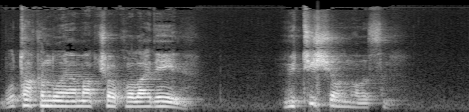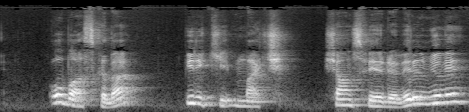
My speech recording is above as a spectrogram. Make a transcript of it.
bu takımda oynamak çok kolay değil. Müthiş olmalısın. O baskıda bir iki maç şans veriliyor verilmiyor ve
